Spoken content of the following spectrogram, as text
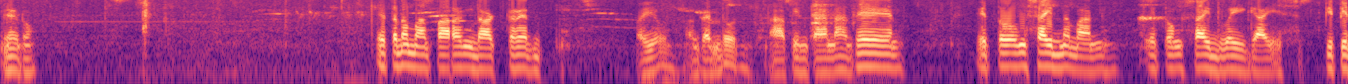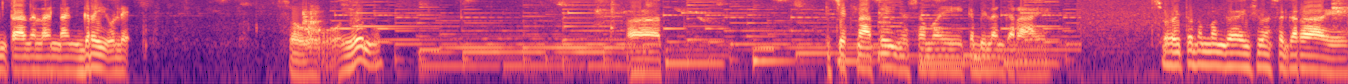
Yan o. Ito naman parang dark red. Ayun, hanggang doon. Napintahan natin. Itong side naman, itong sideway guys, pipintahan na lang ng gray uli. So, yun oh. At i-check natin yung sa may kabilang garahe. So ito naman guys yung sa garahe.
